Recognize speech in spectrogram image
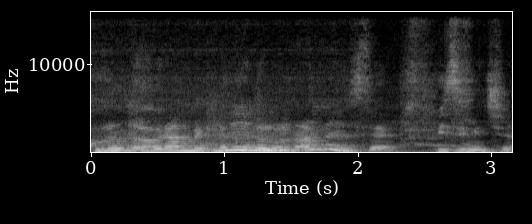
Kur'an'ı öğrenmek ne kadar önemliyse bizim için,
